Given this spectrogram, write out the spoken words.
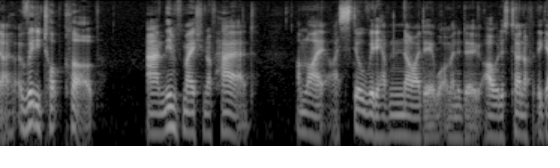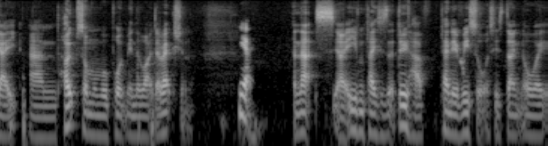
a, a really top club and the information I've had, I'm like, I still really have no idea what I'm going to do. I will just turn off at the gate and hope someone will point me in the right direction. Yeah. And that's you know, even places that do have plenty of resources don't always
